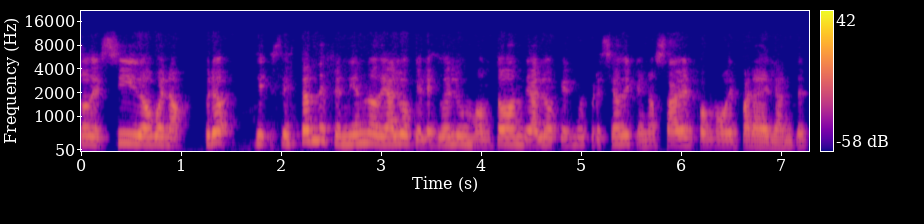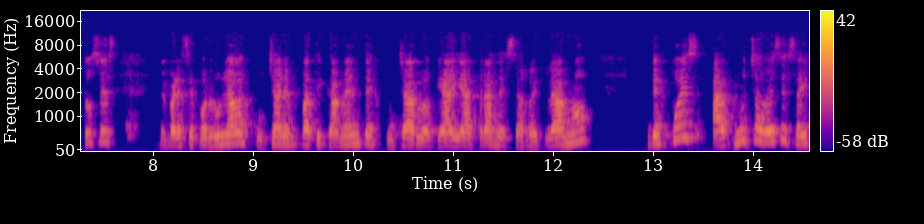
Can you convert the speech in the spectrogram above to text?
yo decido, bueno, pero se están defendiendo de algo que les duele un montón, de algo que es muy preciado y que no saben cómo ir para adelante. Entonces, me parece, por un lado, escuchar empáticamente, escuchar lo que hay atrás de ese reclamo, Después, muchas veces hay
